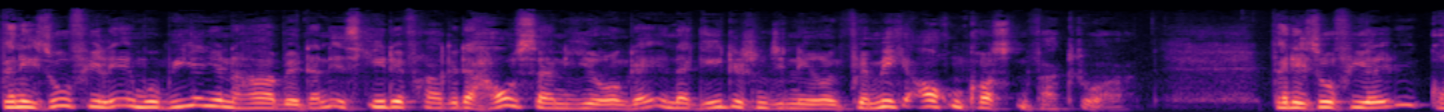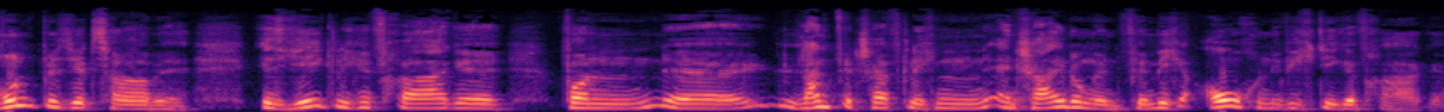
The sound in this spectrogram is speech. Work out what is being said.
Wenn ich so viele Immobilien habe, dann ist jede Frage der Haussanierung, der energetischen Sanierung für mich auch ein Kostenfaktor. Wenn ich so viel Grundbesitz habe, ist jegliche Frage von äh, landwirtschaftlichen Entscheidungen für mich auch eine wichtige Frage.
